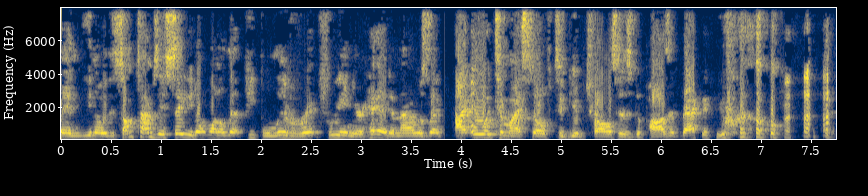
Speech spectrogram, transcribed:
and you know, sometimes they say you don't want to let people live rent free in your head. And I was like, I owe it to myself to give Charles his deposit back, if you will.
